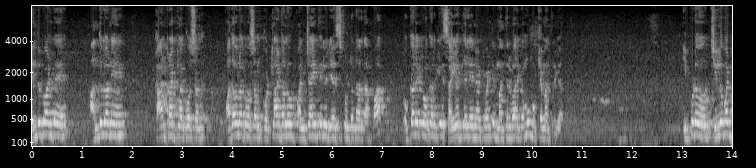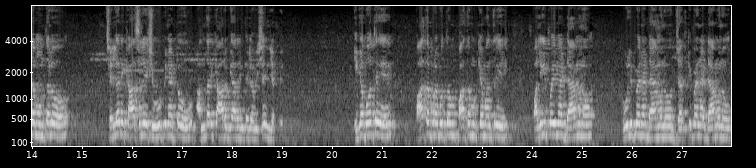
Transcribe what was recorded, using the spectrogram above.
ఎందుకంటే అందులోనే కాంట్రాక్ట్ల కోసం పదవుల కోసం కొట్లాటలు పంచాయతీలు చేసుకుంటున్నారు తప్ప ఒకరికి ఒకరికి సయోధ్య లేనటువంటి మంత్రివర్గము ముఖ్యమంత్రి గారు. ఇప్పుడు చిల్లుబడ్డ ముంతలో చెల్లని కాసులేసి ఊపినట్టు అందరికీ ఆరు గ్యారెంటీల విషయం చెప్పారు. ఇకపోతే పాత ప్రభుత్వం పాత ముఖ్యమంత్రి పలిగిపోయిన డ్యామును కూలిపోయిన డ్యామును జతికిపోయిన డ్యామును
